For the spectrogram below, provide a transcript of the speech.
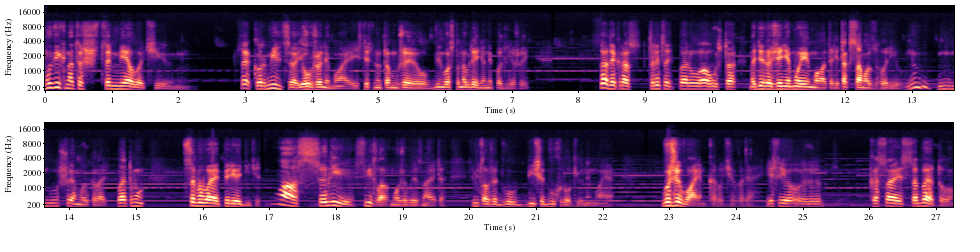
Ну, вікна це ж це мелочі. Це кормільця, його вже немає. Звісно, там вже він встановленню не підлежить. Сад якраз 31 августа на день рождения моєї матері так само згорів. Ну, ну що я можу казати? Тому все буває періодично. Ну, а в селі світла, може ви знаєте, світла вже дву, більше двох років немає. Виживаємо, коротше говоря. Якщо е, касаюсь себе, то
